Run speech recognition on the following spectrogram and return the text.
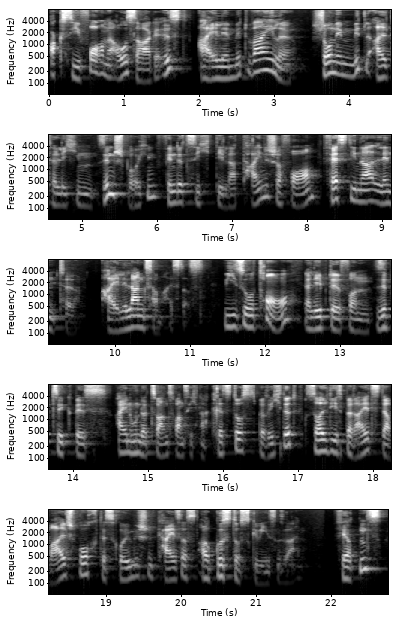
oxyforme Aussage ist Eile mit Weile. Schon im mittelalterlichen Sinnsprüchen findet sich die lateinische Form Festina lente, Eile langsam heißt das. Wie Sauton, er lebte von 70 bis 122 nach Christus, berichtet, soll dies bereits der Wahlspruch des römischen Kaisers Augustus gewesen sein. Viertens,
